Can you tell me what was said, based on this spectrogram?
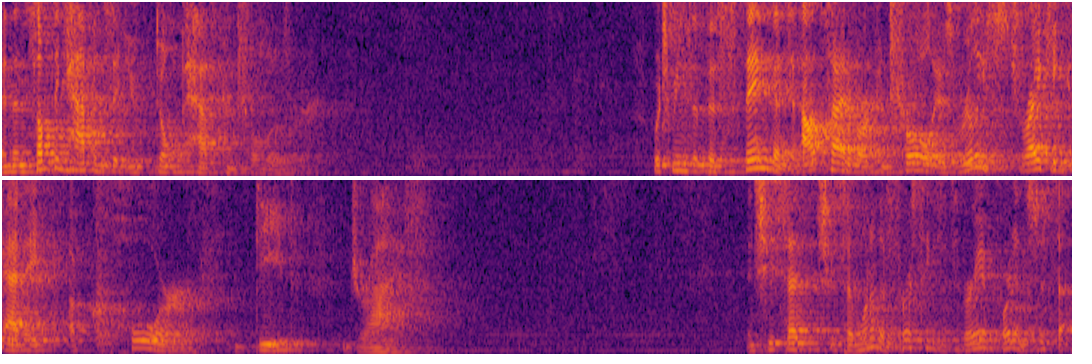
And then something happens that you don't have control over. Which means that this thing that's outside of our control is really striking at a, a core, deep drive. And she said, she said, one of the first things that's very important is just to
